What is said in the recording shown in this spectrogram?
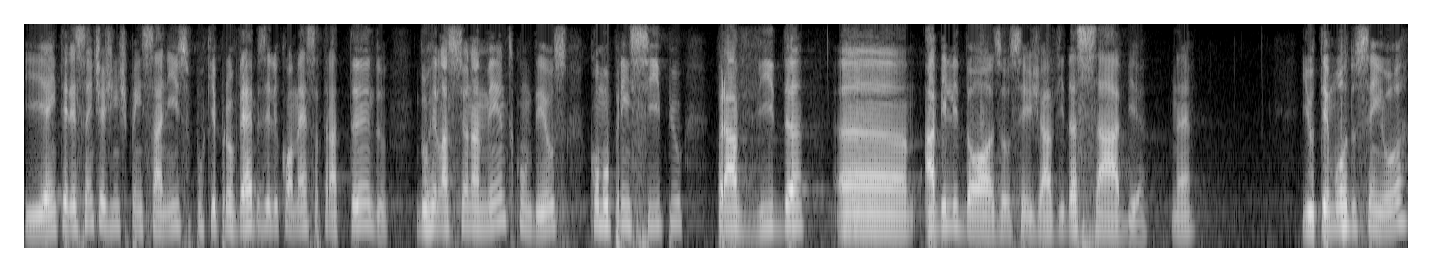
E é interessante a gente pensar nisso, porque Provérbios ele começa tratando do relacionamento com Deus como princípio para a vida uh, habilidosa, ou seja, a vida sábia. Né? E o temor do Senhor,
